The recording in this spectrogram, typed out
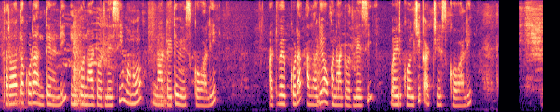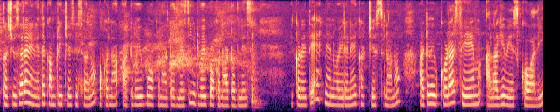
తర్వాత కూడా అంతేనండి. ఇంకో నాటు వదిలేసి మనం నాటు అయితే వేసుకోవాలి. అటువైపు కూడా అలాగే ఒక నాటు వదిలేసి వైర్ కొలిచి కట్ చేసుకోవాలి. ఇక్కడ చూసారా నేనైతే కంప్లీట్ చేసేసాను. ఒక నా అటువైపు ఒక నాట్ వదిలేసి ఇటువైపు ఒక నాట్ వదిలేసి ఇక్కడైతే నేను వైర్ అనేది కట్ చేస్తున్నాను. అటువైపు కూడా సేమ్ అలాగే వేసుకోవాలి.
